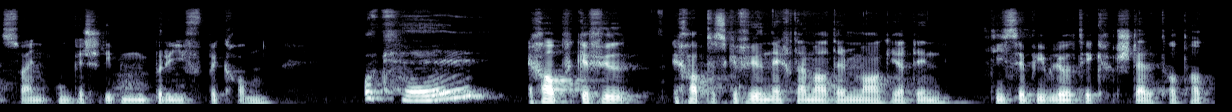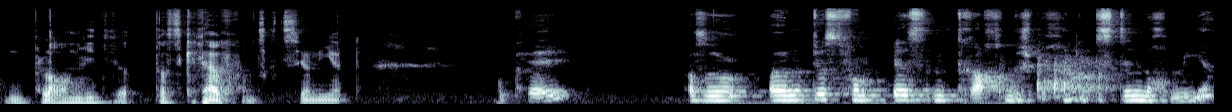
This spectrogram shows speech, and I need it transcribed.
so einen ungeschriebenen Brief bekommen. Okay. Ich habe Gefühl, ich habe das Gefühl, nicht einmal der Magier, den diese Bibliothek erstellt hat, hat einen Plan, wie das genau funktioniert. Okay. Also, ähm, du hast vom ersten Drachen gesprochen. Gibt es denn noch mehr?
